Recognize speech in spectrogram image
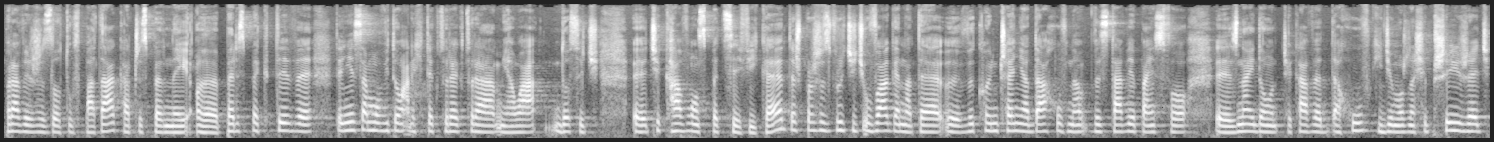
prawie że z lotów pataka, czy z pewnej e, perspektywy tę niesamowitą architekturę, która miała dosyć e, ciekawą specyfikę. Też proszę zwrócić uwagę na te e, wykończenia dachów na wystawie Państwo e, znajdą ciekawe dachówki, gdzie można się przyjrzeć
